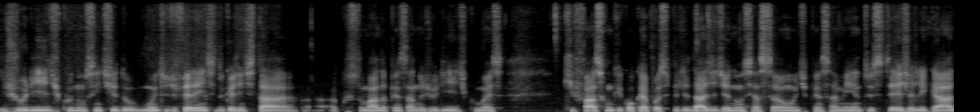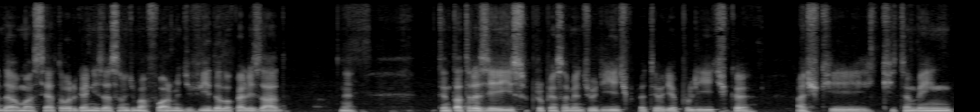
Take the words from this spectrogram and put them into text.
jurídico, num sentido muito diferente do que a gente está acostumado a pensar no jurídico, mas que faz com que qualquer possibilidade de enunciação ou de pensamento esteja ligada a uma certa organização de uma forma de vida localizada, né? Tentar trazer isso para o pensamento jurídico, para a teoria política, acho que, que também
